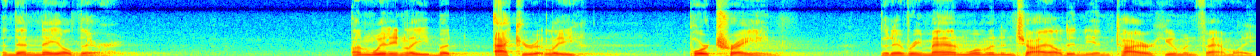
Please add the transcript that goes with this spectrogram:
and then nailed there. Unwittingly, but accurately, portraying that every man, woman, and child in the entire human family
